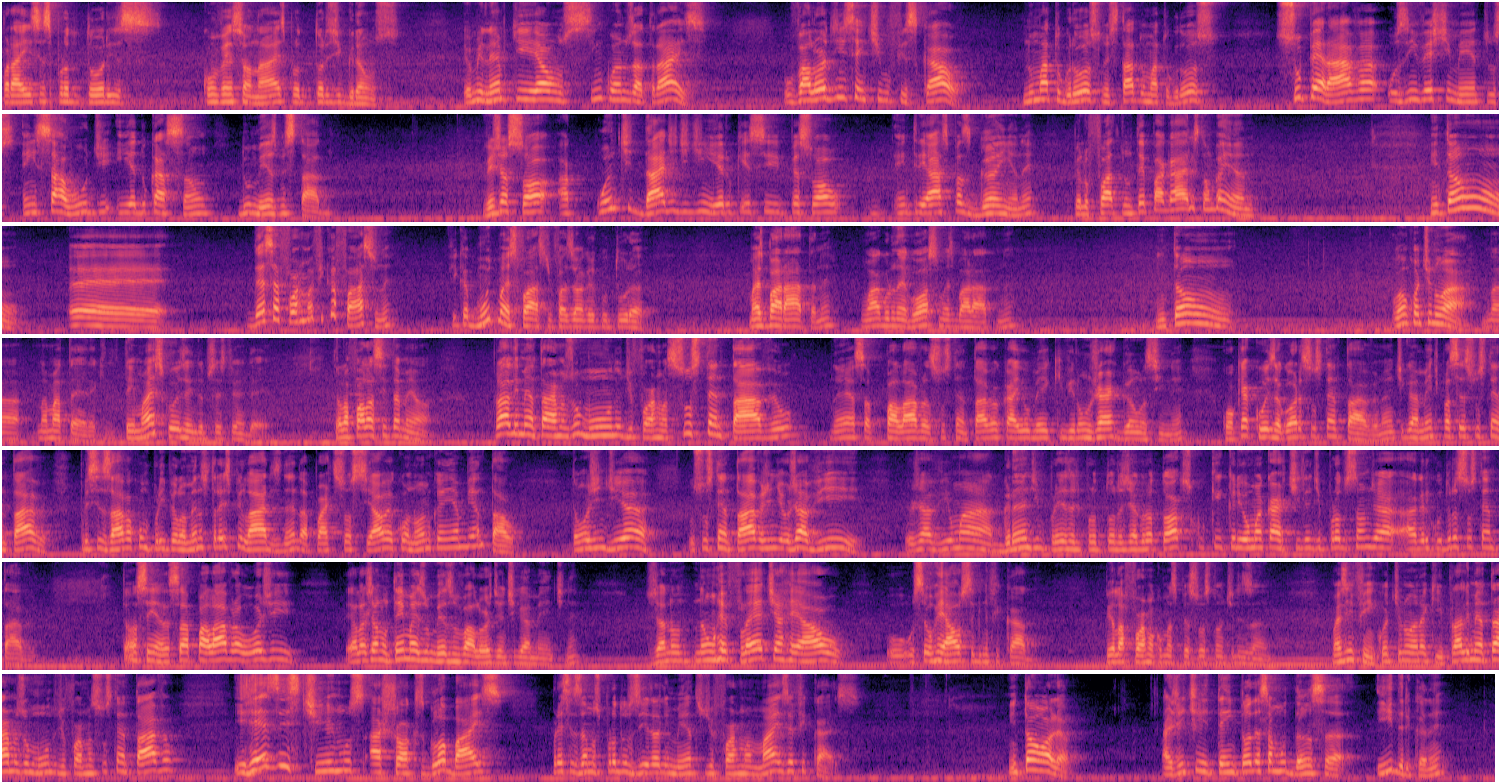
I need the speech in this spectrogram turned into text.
para esses produtores convencionais, produtores de grãos. Eu me lembro que há uns cinco anos atrás, o valor de incentivo fiscal no Mato Grosso, no estado do Mato Grosso, superava os investimentos em saúde e educação do mesmo estado. Veja só a quantidade de dinheiro que esse pessoal, entre aspas, ganha, né? Pelo fato de não ter pagar, eles estão ganhando. Então, é, dessa forma fica fácil, né? Fica muito mais fácil de fazer uma agricultura mais barata, né? Um agronegócio mais barato, né? Então, vamos continuar na, na matéria, que tem mais coisa ainda para vocês terem ideia. Então ela fala assim também, ó. Para alimentarmos o mundo de forma sustentável, né? Essa palavra sustentável caiu meio que virou um jargão assim, né? Qualquer coisa agora é sustentável. Né? Antigamente, para ser sustentável, precisava cumprir pelo menos três pilares, né? da parte social, econômica e ambiental. Então, hoje em dia, o sustentável, eu já vi, eu já vi uma grande empresa de produtores de agrotóxico que criou uma cartilha de produção de agricultura sustentável. Então, assim, essa palavra hoje, ela já não tem mais o mesmo valor de antigamente, né? Já não, não reflete a real, o, o seu real significado pela forma como as pessoas estão utilizando. Mas enfim, continuando aqui, para alimentarmos o mundo de forma sustentável e resistirmos a choques globais, precisamos produzir alimentos de forma mais eficaz. Então, olha, a gente tem toda essa mudança hídrica, né?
